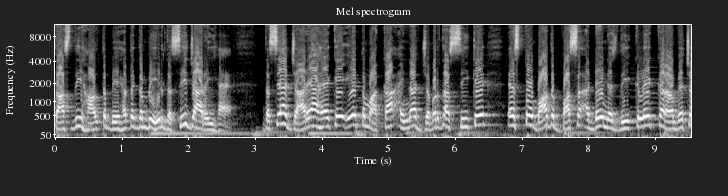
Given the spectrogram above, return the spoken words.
10 ਦੀ ਹਾਲਤ ਬੇहद ਗੰਭੀਰ ਦੱਸੀ ਜਾ ਰਹੀ ਹੈ। ਦੱਸਿਆ ਜਾ ਰਿਹਾ ਹੈ ਕਿ ਇਹ ਧਮਾਕਾ ਇੰਨਾ ਜ਼ਬਰਦਸਤ ਸੀ ਕਿ ਇਸ ਤੋਂ ਬਾਅਦ ਬੱਸ ਅੱਡੇ ਨਜ਼ਦੀਕਲੇ ਘਰਾਂ ਵਿੱਚ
